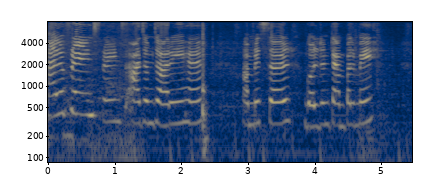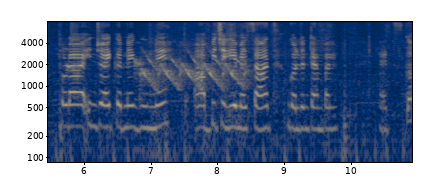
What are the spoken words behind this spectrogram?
हेलो फ्रेंड्स फ्रेंड्स आज हम जा रहे हैं अमृतसर गोल्डन टेंपल में थोड़ा इंजॉय करने, घूमने। आप भी चलिए मेरे साथ Golden Temple let's go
